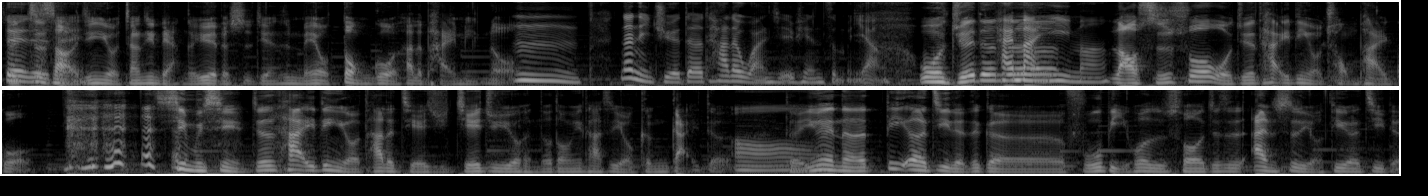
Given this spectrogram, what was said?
对至少已经有将近两个月的时间是没有动过它的排名喽。嗯，那你觉得它的完结篇怎么样？我觉得还满意吗？老实说，我觉得它一定有重拍过。信不信？就是他一定有他的结局，结局有很多东西他是有更改的。哦。对，因为呢，第二季的这个伏笔，或者说就是暗示有第二季的，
